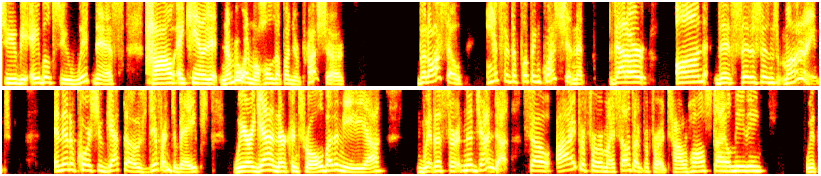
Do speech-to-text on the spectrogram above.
to be able to witness how a candidate, number one, will hold up under pressure, but also answer the flipping question that that are on the citizens' mind. And then, of course, you get those different debates where, again, they're controlled by the media with a certain agenda. So I prefer myself, I prefer a town hall style meeting with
